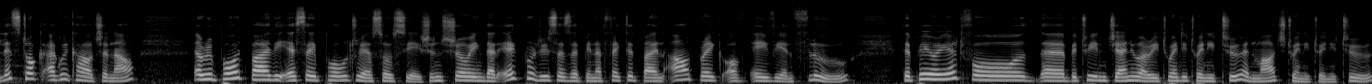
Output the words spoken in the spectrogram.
Let's talk agriculture now. A report by the SA Poultry Association showing that egg producers have been affected by an outbreak of avian flu. The period for uh, between January 2022 and March 2022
